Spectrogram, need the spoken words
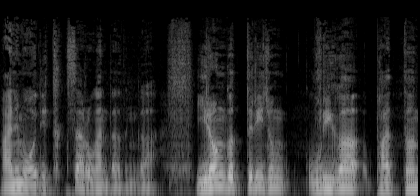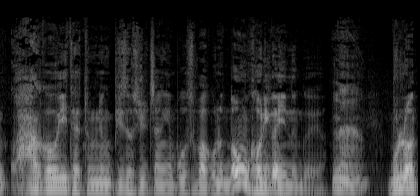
아니면 어디 특사로 간다든가 이런 것들이 좀 우리가 봤던 과거의 대통령 비서실장의 모습하고는 너무 거리가 있는 거예요. 네. 물론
